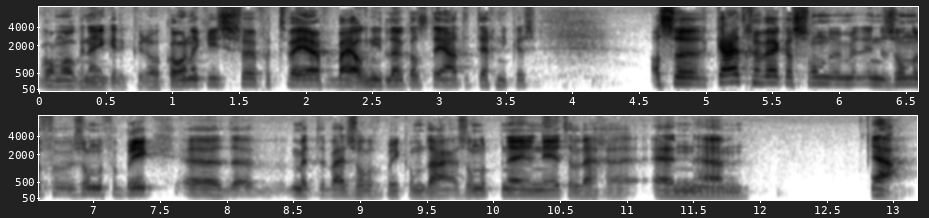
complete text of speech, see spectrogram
kwam ook in één keer de coronacrisis voor twee jaar voorbij. Ook niet leuk als theatertechnicus. Als ze keihard gaan werken in de zonne, zonnefabriek, met, bij de zonnefabriek om daar zonnepanelen neer te leggen. En um, ja,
